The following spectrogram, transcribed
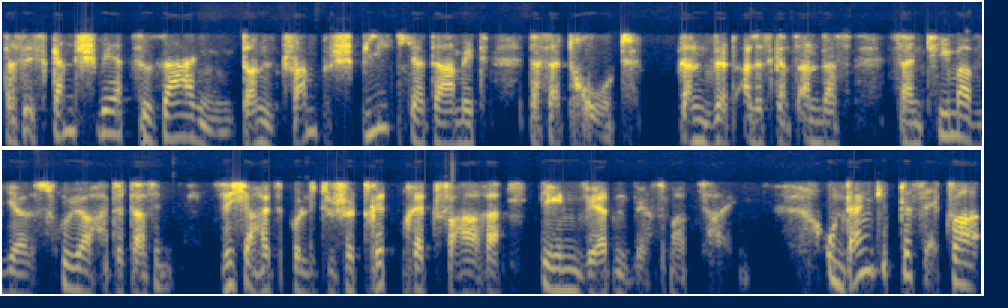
Das ist ganz schwer zu sagen. Donald Trump spielt ja damit, dass er droht. Dann wird alles ganz anders. Sein Thema, wie er es früher hatte, da sind sicherheitspolitische Trittbrettfahrer. Denen werden wir es mal zeigen. Und dann gibt es etwa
